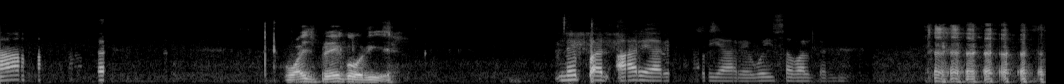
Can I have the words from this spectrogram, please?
हाँ वॉइस ब्रेक हो रही है। नहीं पर आ रहे आ रहे थोड़ी आ रहे वही सवाल करेंगे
